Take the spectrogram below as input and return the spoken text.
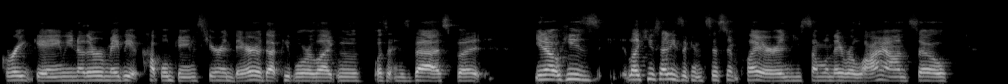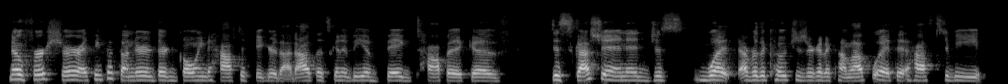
great game. You know, there were maybe a couple games here and there that people were like, Ooh, wasn't his best. But, you know, he's, like you said, he's a consistent player and he's someone they rely on. So, no, for sure. I think the Thunder, they're going to have to figure that out. That's going to be a big topic of discussion and just whatever the coaches are going to come up with. It has to be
